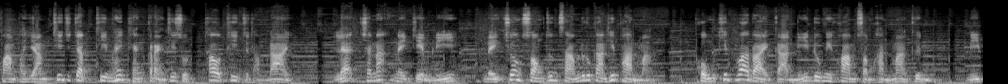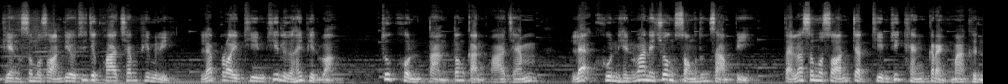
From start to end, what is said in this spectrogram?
ความพยายามที่จะจัดทีมให้แข็งแกร่งที่สุดเท่าที่จะทำได้ และชนะในเกมนี้ในช่วง 2-3ฤดูกาลที่ผ่านมา ผมคิดว่ารายการนี้ดูมีความสำคัญมากขึ้น มีเพียงสโมสรเดียวที่จะคว้าแชมป์พรีเมียร์ลีกและปล่อยทีมที่เหลือให้ผิดหวัง ทุกคนต่างต้องการคว้าแชมป์และคุณเห็นว่าในช่วง 2-3 ปี แต่ละสโมสรจัดทีมที่แข็งแกร่งมากขึ้น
